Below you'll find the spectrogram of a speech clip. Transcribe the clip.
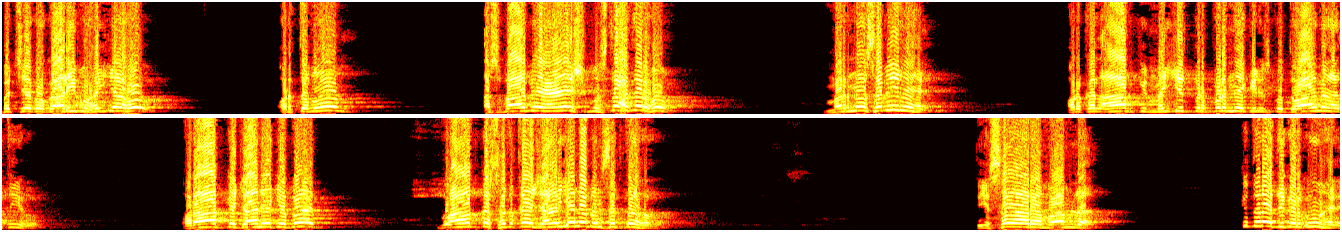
بچے کو گاڑی مہیا ہو اور تمام اسباب عیش مستحدر ہو مرنا سبھی نے ہے۔ اور کل آپ کی میت پر پڑھنے کے لیے اس کو دعا نہ آتی ہو۔ اور آپ کے جانے کے بعد وہ آپ کا صدقہ جاریہ نہ بن سکتا ہو۔ یہ سارا معاملہ کتنا ذکر گوں ہے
